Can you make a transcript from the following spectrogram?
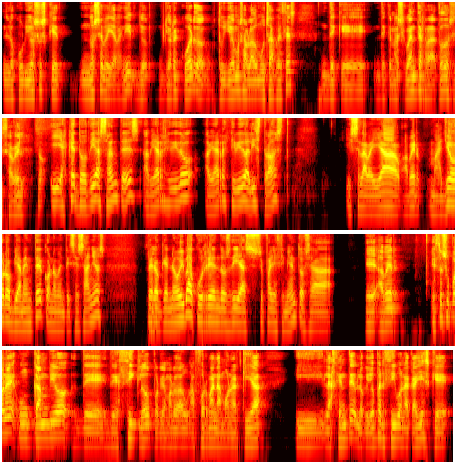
lo curioso es que no se veía venir. Yo, yo recuerdo, tú y yo hemos hablado muchas veces de que, de que nos iba a enterrar a todos, Isabel. y es que dos días antes había recibido, había recibido a Liz Trust y se la veía, a ver, mayor, obviamente, con 96 años, pero que no iba a ocurrir en dos días su fallecimiento. O sea. Eh, a ver, esto supone un cambio de, ciclo, por llamarlo de alguna forma, en la monarquía. Y la gente, lo que yo percibo en la calle es que,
